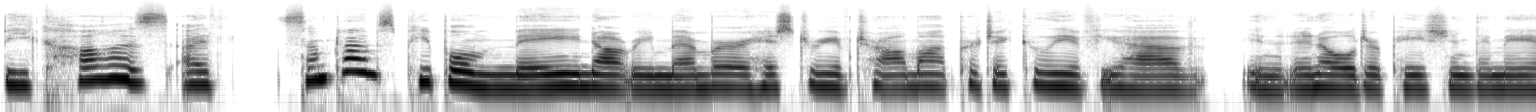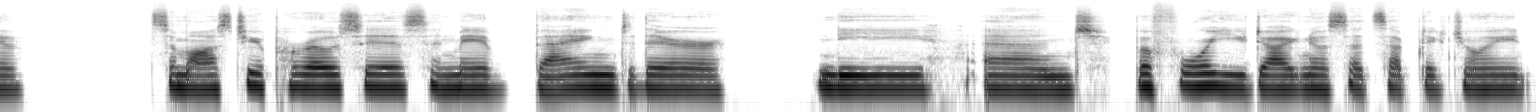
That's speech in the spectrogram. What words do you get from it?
because I sometimes people may not remember a history of trauma, particularly if you have in an older patient, they may have some osteoporosis and may have banged their knee. And before you diagnose that septic joint,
